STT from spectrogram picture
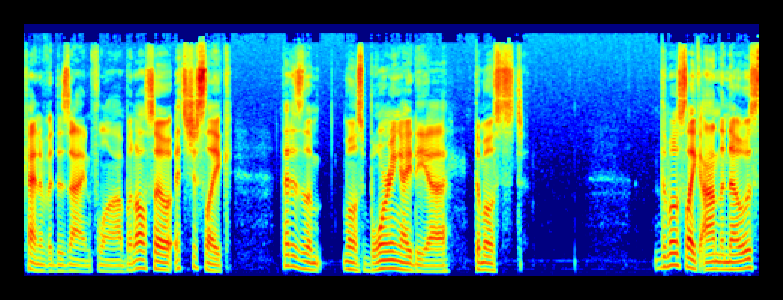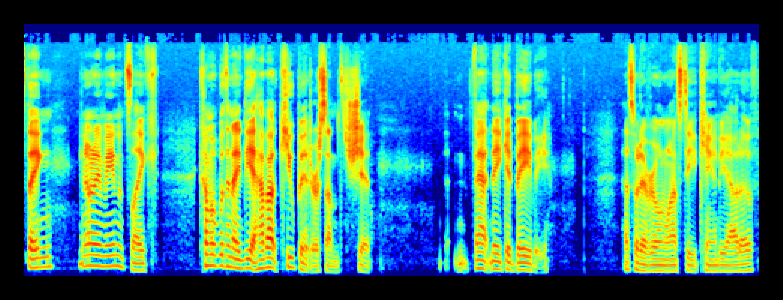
Kind of a design flaw, but also it's just like that is the most boring idea, the most the most like on the nose thing. You know what I mean? It's like come up with an idea. How about Cupid or some shit? Fat naked baby. That's what everyone wants to eat candy out of.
